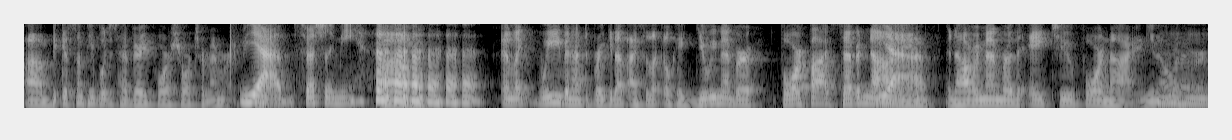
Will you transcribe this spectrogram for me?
Um, because some people just have very poor short term memory. Yeah, especially me. Um, and like we even had to break it up. I said like, okay, you remember four, five, seven, nine, Yeah. and I'll remember the eight, two, four, nine. You know, whatever.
